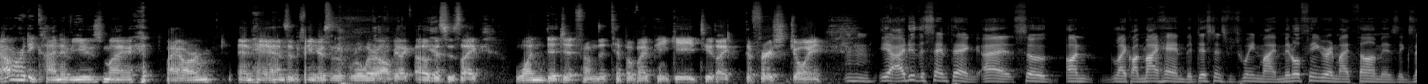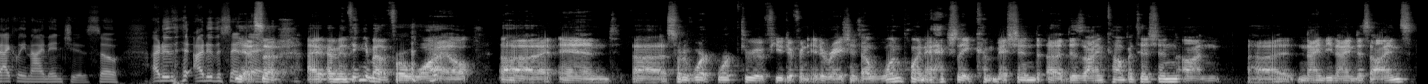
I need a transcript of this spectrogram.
I already kind of use my my arm and hands and fingers as a ruler. I'll be like, oh, this is like one digit from the tip of my pinky to like the first joint. Yeah, I do the same thing. Uh, so on like on my hand, the distance between my middle finger and my thumb is exactly nine inches. So I do the, I do the same Yeah, thing. so I, I've been thinking about it for a while, uh, and uh, sort of work work through a few different iterations. At one point, I actually commissioned a design competition on uh, 99 designs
